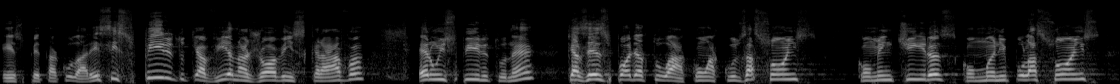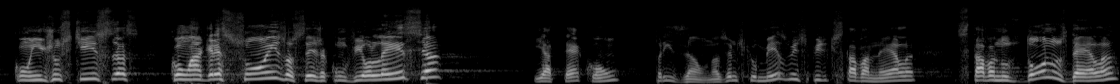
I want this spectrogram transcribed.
espetacular. Esse espírito que havia na jovem escrava era um espírito, né, que às vezes pode atuar com acusações, com mentiras, com manipulações, com injustiças, com agressões, ou seja, com violência e até com prisão. Nós vemos que o mesmo espírito que estava nela estava nos donos dela,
